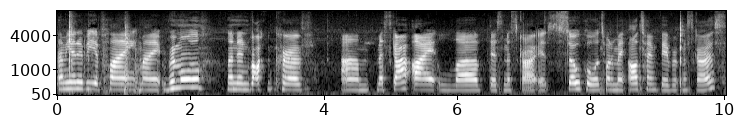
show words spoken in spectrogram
I'm going to be applying my Rimmel London Rock and Curve um, mascara. I love this mascara. It's so cool. It's one of my all-time favorite mascaras.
